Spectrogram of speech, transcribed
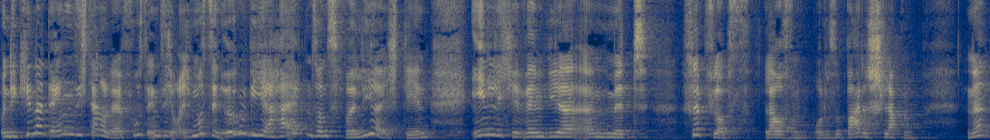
Und die Kinder denken sich dann, oder der Fuß denkt sich, oh, ich muss den irgendwie hier halten, sonst verliere ich den. Ähnliche, wenn wir äh, mit Flipflops laufen oder so Badeschlappen ne,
